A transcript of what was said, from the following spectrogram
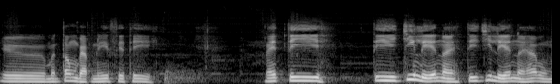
เออมันต้องแบบนี้สิที่ไหนตี ตีจี้เหรียญหน่อย ตีจี้เหรียญหน่อยครับผม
